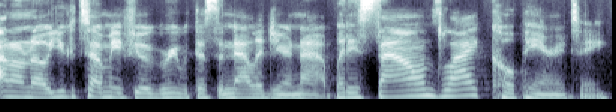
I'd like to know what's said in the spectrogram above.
I don't know. You can tell me if you agree with this analogy or not, but it sounds like co-parenting.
